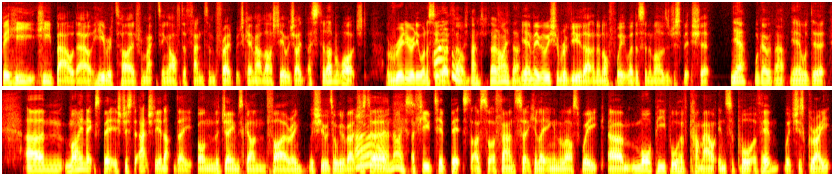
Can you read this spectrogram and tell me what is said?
But he he bowed out. He retired from acting after Phantom Thread, which came out last year, which I, I still haven't watched. I really, really want to see I that haven't film. watched Phantom Thread either. Yeah, maybe we should review that on an off week where the cinemas are just a bit shit. Yeah, we'll go with that. Yeah, we'll do it. Um, my next bit is just actually an update on the James Gunn firing, which you were talking about. Just Ah, a, nice. a few tidbits that I've sort of found circulating in the last week. Um, more people have come out in support of him, which is great.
